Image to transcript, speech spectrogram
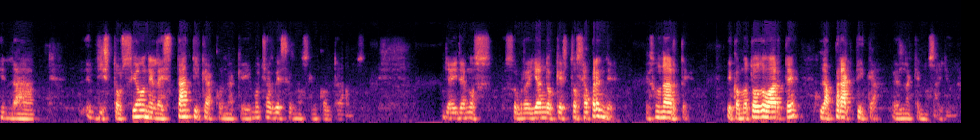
en la distorsión, en la estática con la que muchas veces nos encontramos. Ya iremos subrayando que esto se aprende, es un arte. Y como todo arte, la práctica es la que nos ayuda.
